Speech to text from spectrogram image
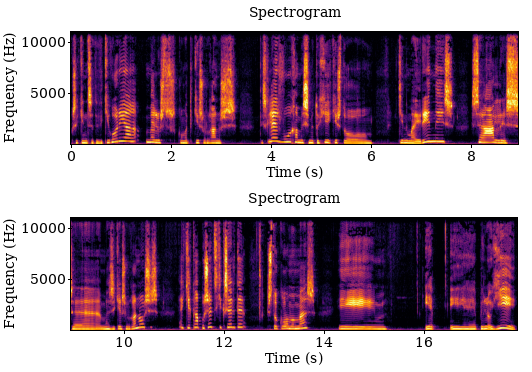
ξεκίνησα τη δικηγορία, μέλος της κομματικής οργάνωσης της Λέσβου, είχαμε συμμετοχή εκεί στο κίνημα ειρήνης, σε άλλες ε, μαζικές οργανώσεις. Ε, και κάπως έτσι και ξέρετε στο κόμμα μας η, η, η επιλογή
